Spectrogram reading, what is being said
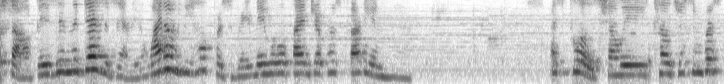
Stop is in the desert area. Why don't we help her, Sabrina? Maybe we'll find your first guardian there. I suppose. Shall we tell Tristan first?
